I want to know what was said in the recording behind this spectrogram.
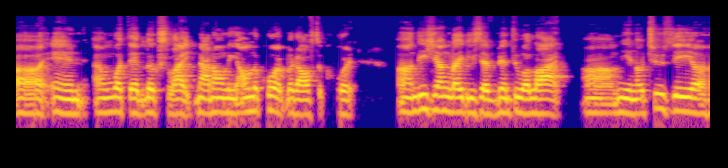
uh, and, and what that looks like, not only on the court, but off the court. Um, these young ladies have been through a lot. Um, you know, Tuesday uh,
